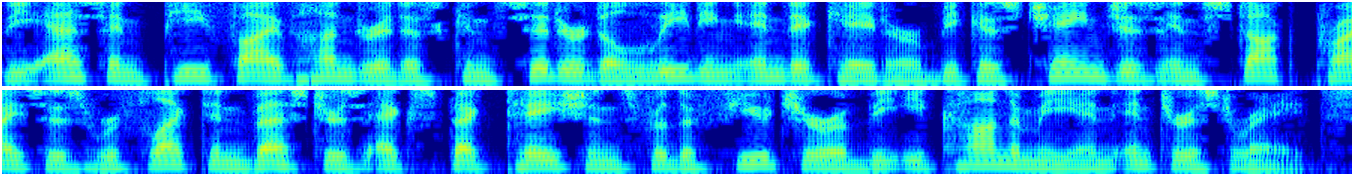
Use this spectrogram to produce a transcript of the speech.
the S&P 500 is considered a leading indicator because changes in stock prices reflect investors' expectations for the future of the economy and interest rates.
